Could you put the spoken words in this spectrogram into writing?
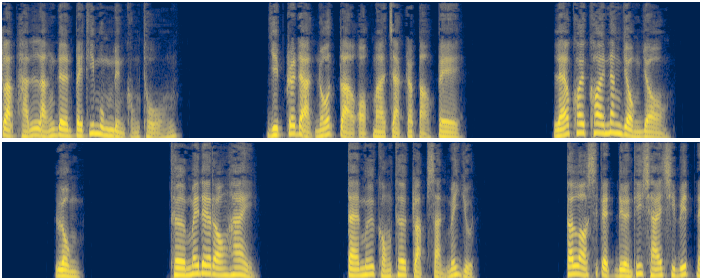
กลับหันหลังเดินไปที่มุมหนึ่งของโถง หยิบกระดาษโน้ตเปล่าออกมาจากกระเป๋าเป้ แล้วค่อยๆนั่งยองๆ ลง เธอไม่ได้ร้องไห้ แต่มือของเธอกลับสั่นไม่หยุด ตลอด 11 เดือนที่ใช้ชีวิตใน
